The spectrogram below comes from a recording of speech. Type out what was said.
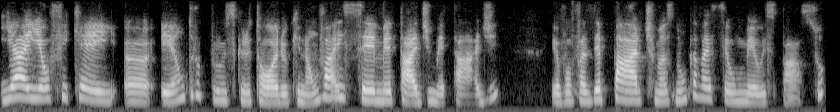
E aí eu fiquei, uh, entro para um escritório que não vai ser metade metade, eu vou fazer parte, mas nunca vai ser o meu espaço,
